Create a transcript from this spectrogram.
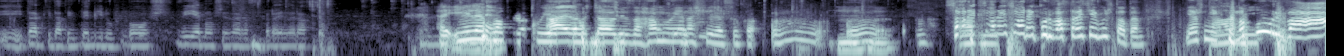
i tepki dla tych debilów, bo wyjebą się zaraz kolejny raz. Ej, ile wam brakuje? Ale no odrodzenia zahamuję na chwilę, suko. Uuu, Mhm. Sorry, sorry, sorry, kurwa, straciłem już totem. Ja już nie chcę. No Dawid. kurwa!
